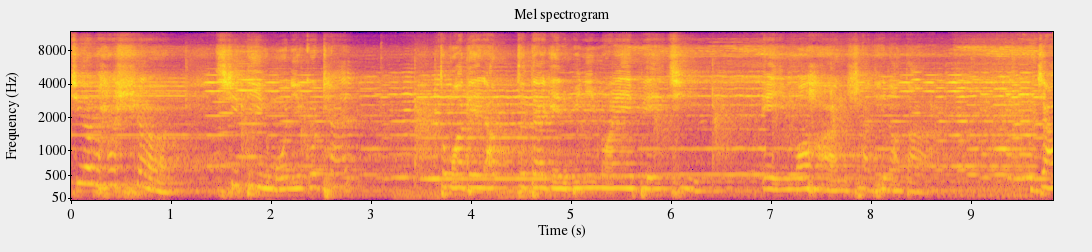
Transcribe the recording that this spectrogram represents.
চিরভাস্বর স্মৃতির মণিকোঠায় তোমাদের আত্মত্যাগের বিনিময়ে পেয়েছি এই মহান স্বাধীনতা। যা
